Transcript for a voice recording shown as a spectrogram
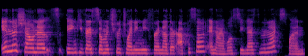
in the show notes. Thank you guys so much for joining me for another episode, and I will see you guys in the next one.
